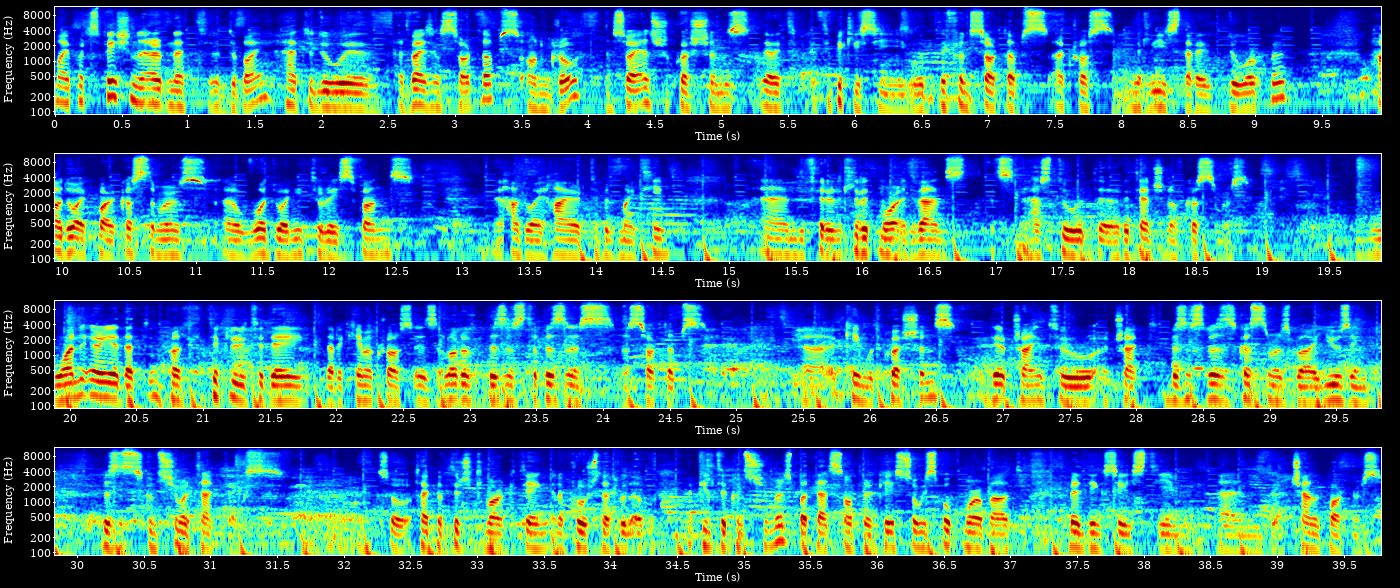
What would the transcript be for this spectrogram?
My participation in ArabNet Dubai had to do with advising startups on growth. So I answered questions that I typically see with different startups across the Middle East that I do work with. How do I acquire customers? Uh, what do I need to raise funds? How do I hire to build my team? And if they're a little bit more advanced, it has to do with the retention of customers. One area that, particularly today, that I came across is a lot of business-to-business startups uh, came with questions. They're trying to attract business-to-business customers by using business-to-consumer tactics. So, type of digital marketing, an approach that would appeal to consumers, but that's not their case. So, we spoke more about building sales team and channel partners.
